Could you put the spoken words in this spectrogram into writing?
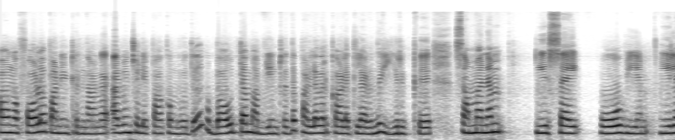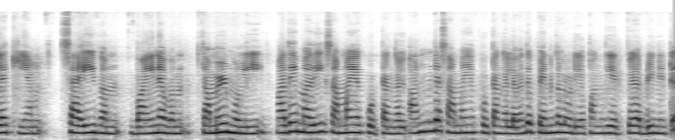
அவங்க ஃபாலோ பண்ணிட்டு இருந்தாங்க அப்படின்னு சொல்லி பார்க்கும்போது பௌத்தம் அப்படின்றது பல்லவர் காலத்துல இருந்து இருக்கு. சமணம் இசை ஓவியம் இலக்கியம் சைவம் வைணவம் தமிழ்மொழி அதே மாதிரி சமய கூட்டங்கள் அந்த சமய கூட்டங்களில் வந்து பெண்களுடைய பங்கேற்பு அப்படின்னுட்டு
